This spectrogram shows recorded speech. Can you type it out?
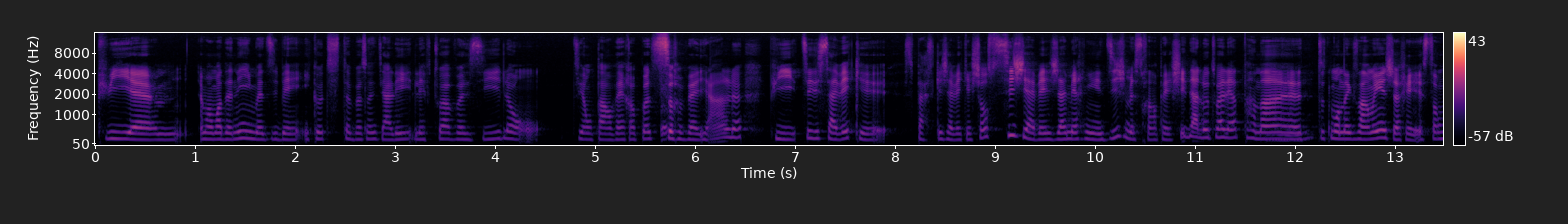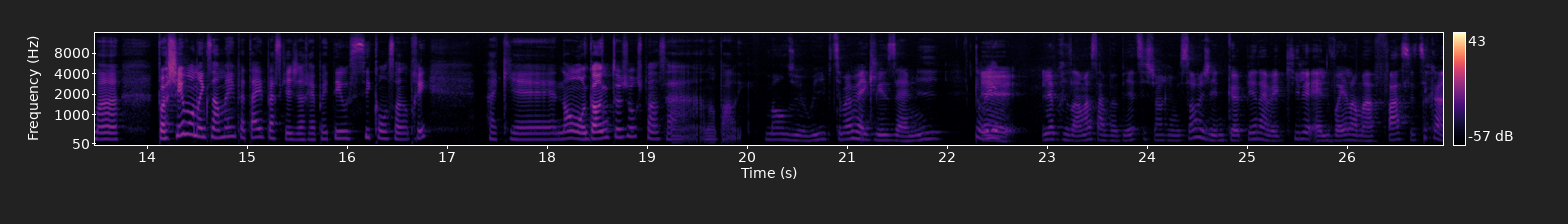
Puis, euh, à un moment donné, il m'a dit, ben écoute, si t'as besoin d'y aller, lève-toi, vas-y. Là, on t'enverra pas de surveillant. Là. Puis, tu sais, il savait que c'est parce que j'avais quelque chose. Si j'y avais jamais rien dit, je me serais empêchée d'aller aux toilettes pendant euh, tout mon examen. J'aurais sûrement poché mon examen, peut-être, parce que j'aurais pas été aussi concentrée. Fait que, euh, non, on gagne toujours, je pense, à, en parler. Mon Dieu, oui. Puis, même avec les amis, euh, Là, présentement, ça va bien, tu sais, je suis en rémission, mais j'ai une copine avec qui, là, elle voyait dans ma face, tu sais, quand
